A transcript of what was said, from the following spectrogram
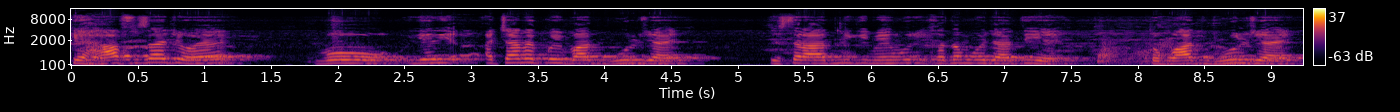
کہ حافظہ جو ہے وہ یعنی اچانک کوئی بات بھول جائے، جس طرح آدمی کی میموری ختم ہو جاتی ہے تو بات بھول جائے۔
